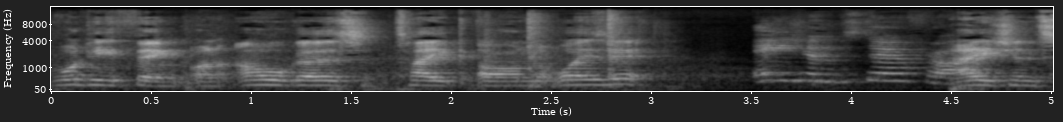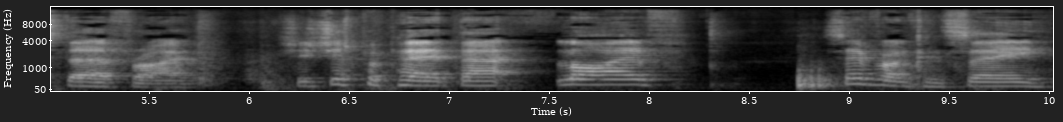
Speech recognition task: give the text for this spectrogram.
What do you think on Olga's take on, what is it? Asian stir fry. Asian stir fry. She's just prepared that live so everyone can see.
